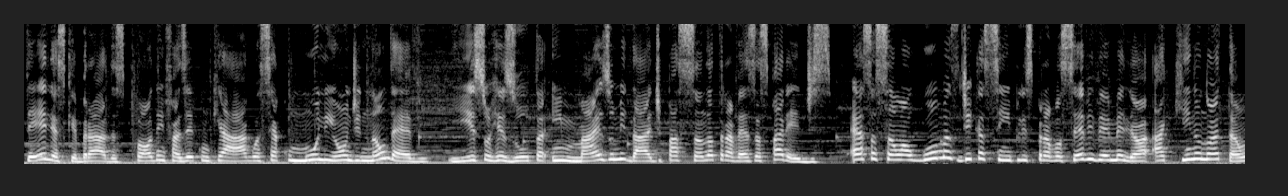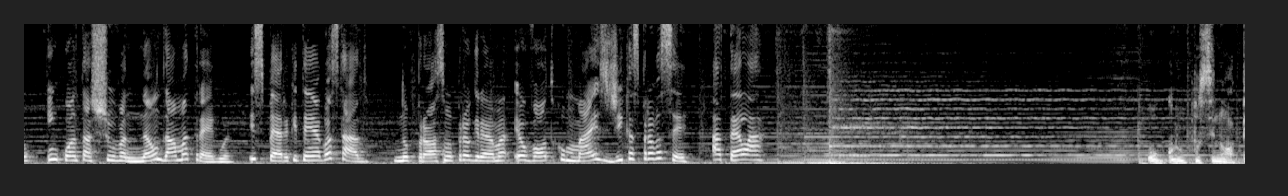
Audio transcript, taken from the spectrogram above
telhas quebradas podem fazer com que a água se acumule onde não deve, e isso resulta em mais umidade passando através das paredes. Essas são algumas dicas simples para você viver melhor aqui no Nortão enquanto a chuva não dá uma trégua. Espero que tenha gostado. No próximo programa eu volto com mais dicas para você. Até lá! O Grupo Sinop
